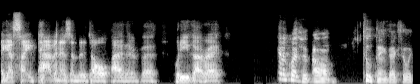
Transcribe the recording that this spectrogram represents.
I guess I haven't as an adult either. But what do you got, Ray? I got a question. Um, two things actually.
